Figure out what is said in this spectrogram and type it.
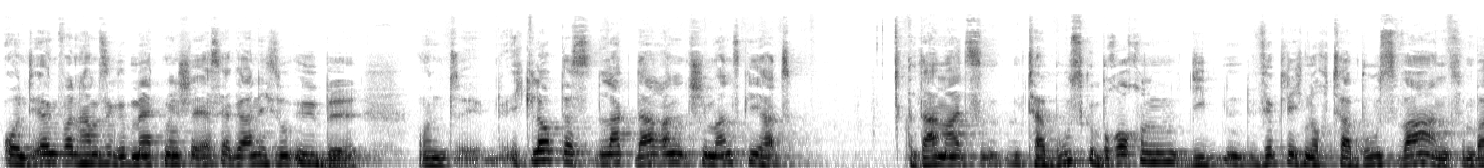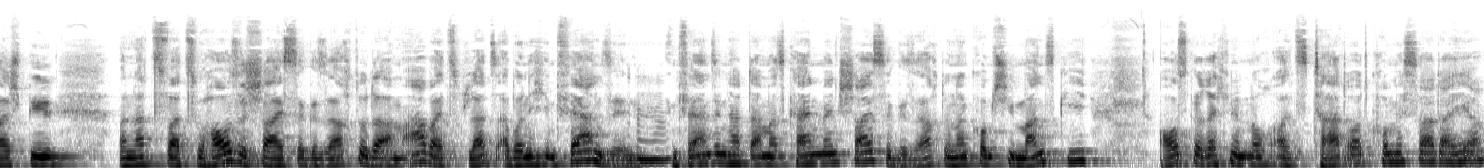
Und irgendwann haben sie gemerkt, Mensch, er ist ja gar nicht so übel. Und ich glaube, das lag daran, Schimanski hat damals Tabus gebrochen, die wirklich noch Tabus waren. Zum Beispiel, man hat zwar zu Hause Scheiße gesagt oder am Arbeitsplatz, aber nicht im Fernsehen. Mhm. Im Fernsehen hat damals kein Mensch Scheiße gesagt. Und dann kommt Schimanski ausgerechnet noch als Tatortkommissar daher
